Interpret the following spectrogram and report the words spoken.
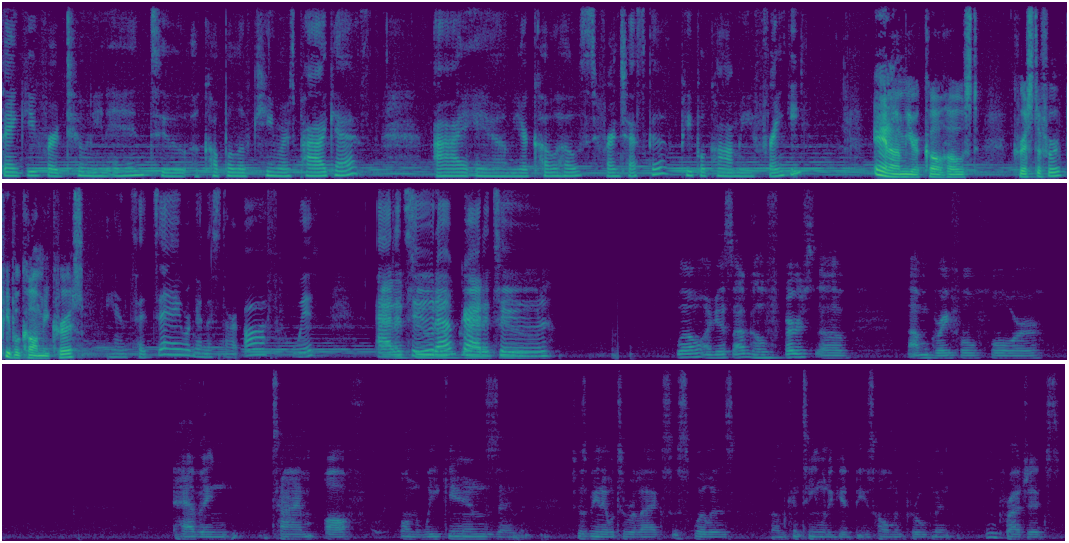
Thank you for tuning in to a couple of Keemers podcasts. I am your co host, Francesca. People call me Frankie. And I'm your co host, Christopher. People call me Chris. And today we're going to start off with Attitude, Attitude of, gratitude. gratitude. Well, I guess I'll go first. Uh, I'm grateful for having time off on the weekends and just being able to relax as well as um, continuing to get these home improvement projects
